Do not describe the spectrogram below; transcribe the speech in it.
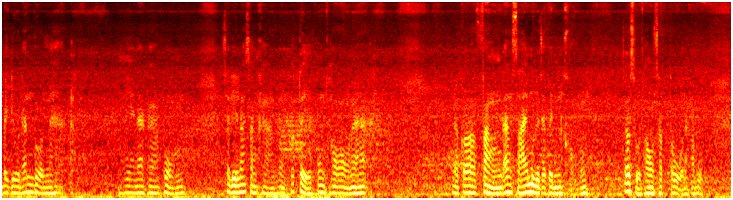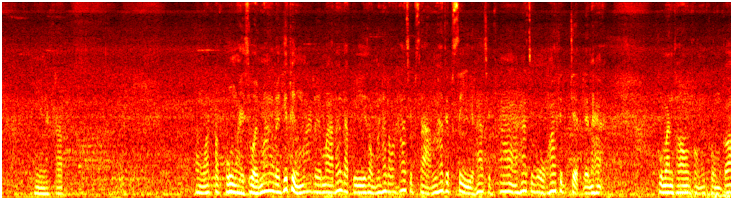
ไปดูด้านบนนะฮะนี่นะครับผมสรีระสังขารของพ่อเต๋คงทองนะฮะแล้วก็ฝั่งด้านซ้ายมือจะเป็นของเจ้าสัวทองซับโตนะครับผมนี่นะครับ ทางวัดปรับปรุงใหม่สวยมากเลยคิดถึงมากเลยมาตั้งแต่ปี 2553 54 55 56 57 เลยนะฮะกุมารทองของผมก็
